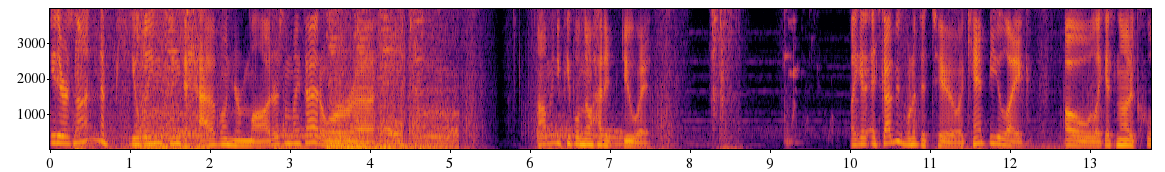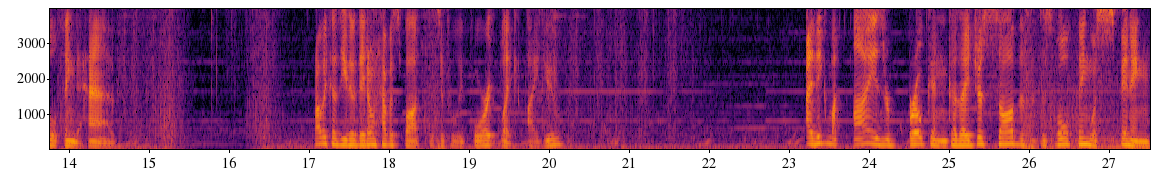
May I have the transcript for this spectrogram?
either it's not an appealing thing to have on your mod or something like that, or uh, not many people know how to do it. Like, it's got to be one of the two. It can't be like, oh, like it's not a cool thing to have. Probably because either they don't have a spot specifically for it, like I do. I think my eyes are broken because I just saw that this whole thing was spinning.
